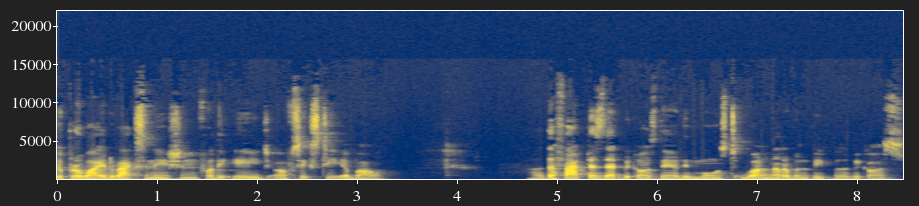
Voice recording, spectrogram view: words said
to provide vaccination for the age of 60 above, uh, the fact is that because they are the most vulnerable people, because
